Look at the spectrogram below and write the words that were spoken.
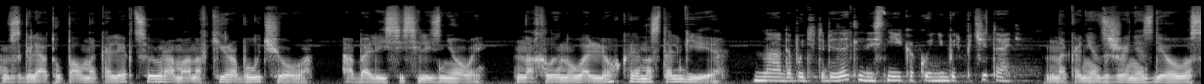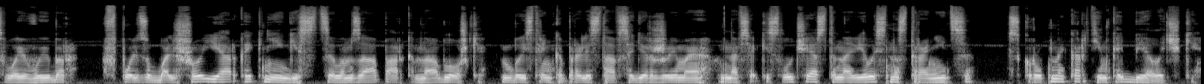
Взгляд упал на коллекцию романов Кира Булычева об Алисе Селезневой. Нахлынула легкая ностальгия. «Надо будет обязательно с ней какой-нибудь почитать». Наконец Женя сделала свой выбор в пользу большой яркой книги с целым зоопарком на обложке. Быстренько пролистав содержимое, на всякий случай остановилась на странице с крупной картинкой белочки.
